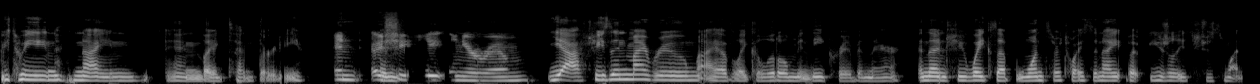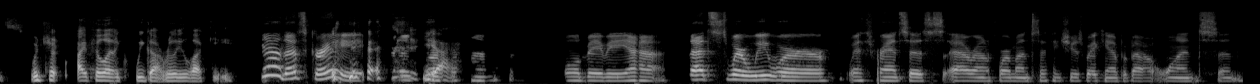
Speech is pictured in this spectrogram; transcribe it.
between nine and like ten thirty. and is and- she in your room? Yeah, she's in my room. I have like a little mini crib in there, and then she wakes up once or twice a night, but usually it's just once, which I feel like we got really lucky. Yeah, that's great. Like, Yeah. Old baby, yeah. That's where we were with Frances at around four months. I think she was waking up about once. And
